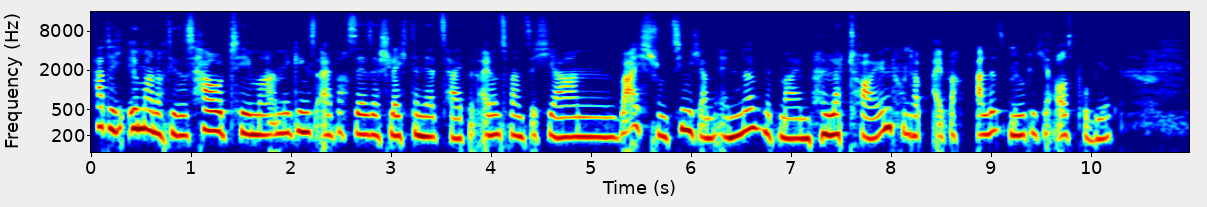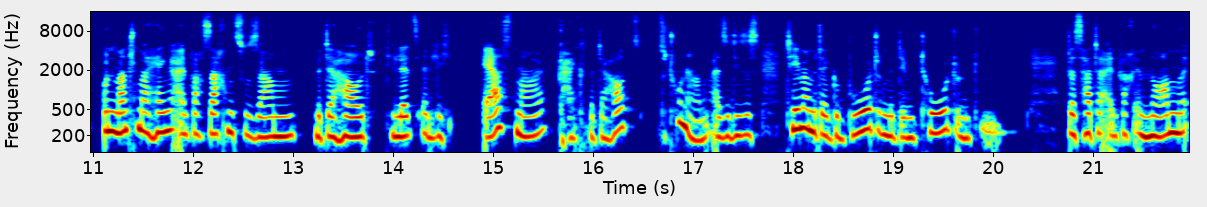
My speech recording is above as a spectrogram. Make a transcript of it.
hatte ich immer noch dieses Hautthema. Mir ging es einfach sehr, sehr schlecht in der Zeit. Mit 21 Jahren war ich schon ziemlich am Ende mit meinem Latein und habe einfach alles Mögliche ausprobiert. Und manchmal hängen einfach Sachen zusammen mit der Haut, die letztendlich erstmal gar nichts mit der Haut zu tun haben. Also dieses Thema mit der Geburt und mit dem Tod und das hatte einfach enorme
